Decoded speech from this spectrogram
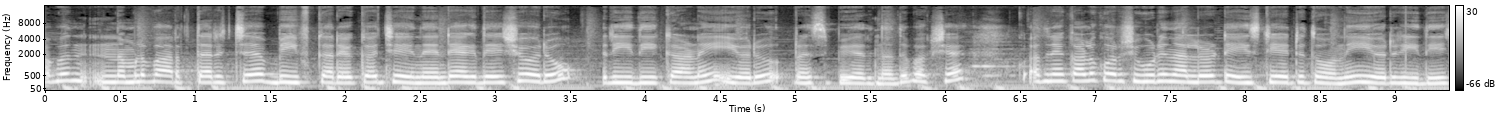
അപ്പം നമ്മൾ വറുത്തരച്ച ബീഫ് കറിയൊക്കെ ചെയ്യുന്നതിന്റെ ഏകദേശം ഒരു രീതിക്കാണ് ഈ ഒരു റെസിപ്പി വരുന്നത്. പക്ഷേ അതിനേക്കാൾ കുറച്ചുകൂടി നല്ലൊരു ടേസ്റ്റി ആയിട്ട് തോന്നി ഈ ഒരു രീതിയിൽ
